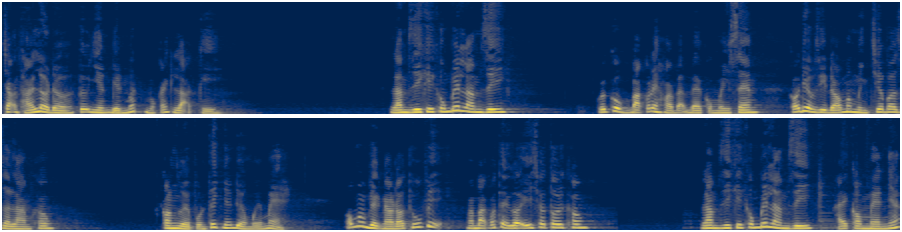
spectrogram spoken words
Trạng thái lờ đờ tự nhiên biến mất một cách lạ kỳ. Làm gì khi không biết làm gì? Cuối cùng bạn có thể hỏi bạn bè của mình xem có điều gì đó mà mình chưa bao giờ làm không? Con người vốn thích những điều mới mẻ. Có một việc nào đó thú vị mà bạn có thể gợi ý cho tôi không? Làm gì khi không biết làm gì? Hãy comment nhé!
